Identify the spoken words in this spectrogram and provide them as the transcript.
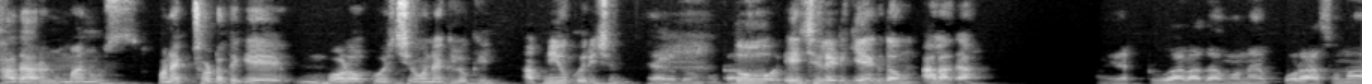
সাধারণ মানুষ অনেক ছোট থেকে বড় করছে অনেক লোকই আপনিও করেছেন। একদম তো এই ছেলেটি কি একদম আলাদা? একটু আলাদা মানে পড়াশোনা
